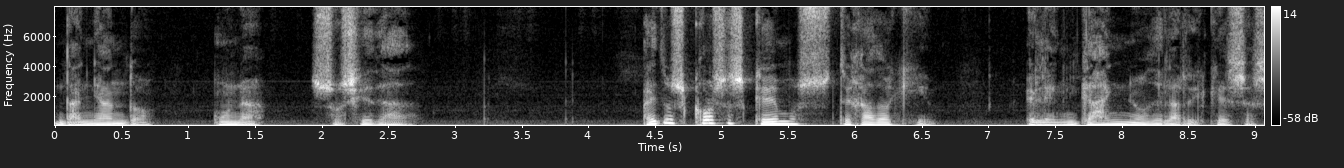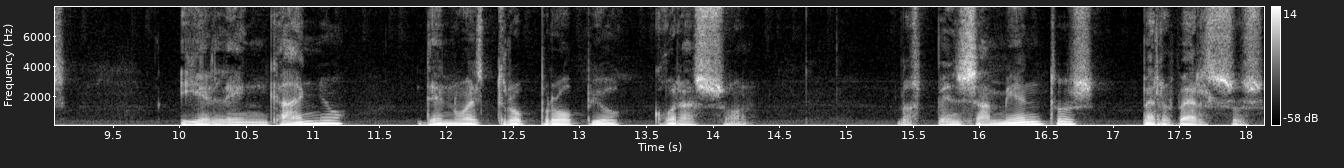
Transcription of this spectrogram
dañando una sociedad. Hay dos cosas que hemos dejado aquí. El engaño de las riquezas y el engaño de nuestro propio corazón. Los pensamientos perversos,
